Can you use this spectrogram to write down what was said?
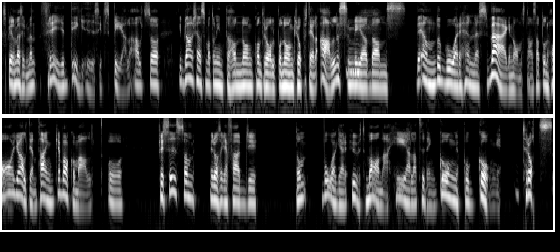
spelmässigt, men frejdig i sitt spel. Alltså, ibland känns det som att hon inte har någon kontroll på någon kroppsdel alls, Mm. medans det ändå går hennes väg någonstans. Att hon har ju alltid en tanke bakom allt. Och precis som med Rosa Kafaji, de vågar utmana hela tiden, gång på gång. Trots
